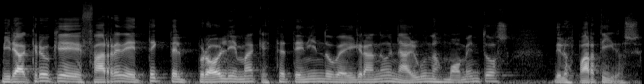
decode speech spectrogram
Mira, creo que Farré detecta el problema que está teniendo Belgrano en algunos momentos de los partidos.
